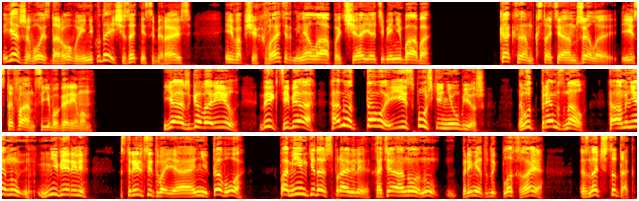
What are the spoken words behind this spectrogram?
Я живой, здоровый и никуда исчезать не собираюсь. И вообще, хватит меня лапать, чай я тебе не баба. Как там, кстати, Анжела и Стефан с его гаремом?» «Я ж говорил! Дык тебя! А ну того и из пушки не убьешь! Вот прям знал! А мне, ну, не верили!» Стрельцы твои, а они того. Поминки даже справили, хотя оно, ну, примета так плохая. Значится так.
